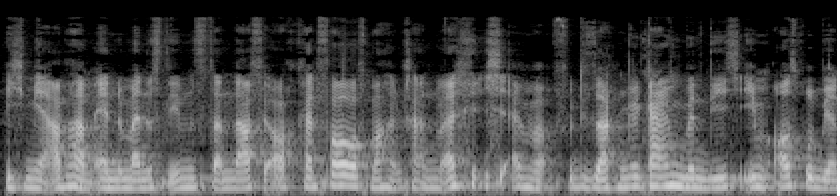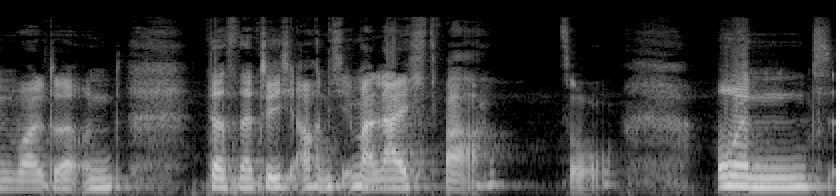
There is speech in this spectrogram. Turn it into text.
ich mir aber am Ende meines Lebens dann dafür auch keinen Vorwurf machen kann, weil ich einfach für die Sachen gegangen bin, die ich eben ausprobieren wollte und das natürlich auch nicht immer leicht war. So. Und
